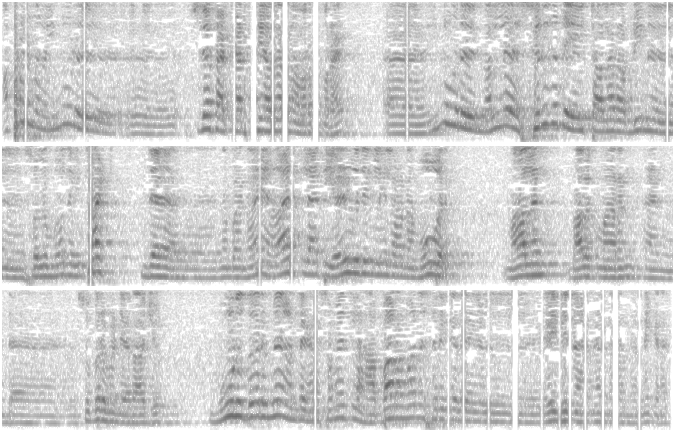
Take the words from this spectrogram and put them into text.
அப்புறம் நான் இன்னொரு சுஜாதா கடைசியாக தான் நான் வரப்போறேன். அஹ், இன்னொரு நல்ல சிறுகதை எழுத்தாளர் அப்படின்னு சொல்லும்போது இன்ஃபேக்ட் இந்த நம்ம ஆயிரத்தி தொள்ளாயிரத்தி எழுபதுகளிலான மூவர் மாலன் பாலகுமாரன் அண்ட் சுப்பிரமணிய ராஜு. மூணு பேருமே அந்த சமயத்தில் அபாரமான சிறுகதைகள் எழுதினாங்கன்னு நான் நினைக்கிறேன்.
